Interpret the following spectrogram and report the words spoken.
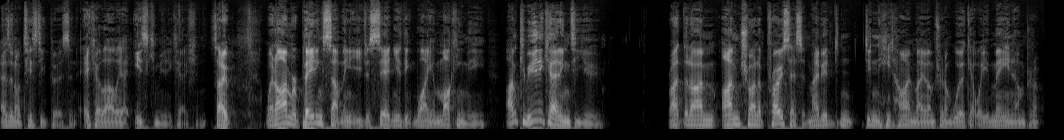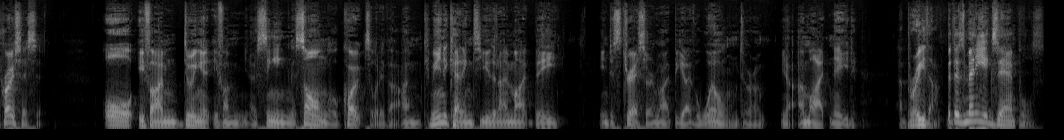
as an autistic person, echolalia is communication. So, when I'm repeating something that you just said and you think, why you're mocking me, I'm communicating to you right? That I'm I'm trying to process it. Maybe it didn't didn't hit home. Maybe I'm trying to work out what you mean. I'm trying to process it. Or if I'm doing it, if I'm you know singing a song or quotes or whatever, I'm communicating to you that I might be in distress or I might be overwhelmed or I'm, you know I might need a breather. But there's many examples.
